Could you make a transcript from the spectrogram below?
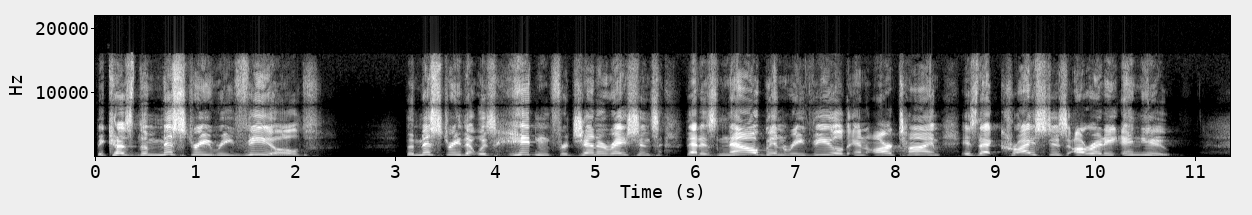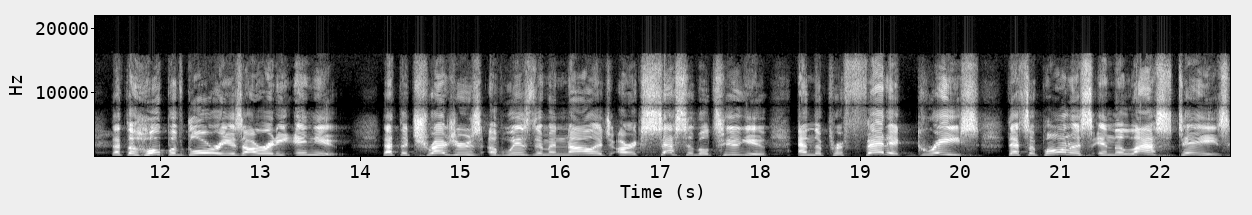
Because the mystery revealed the mystery that was hidden for generations that has now been revealed in our time is that Christ is already in you, that the hope of glory is already in you that the treasures of wisdom and knowledge are accessible to you, and the prophetic grace that's upon us in the last days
